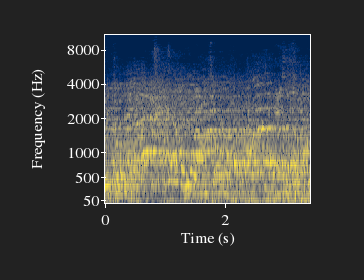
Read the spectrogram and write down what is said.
free throw. Rebound. Pass it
